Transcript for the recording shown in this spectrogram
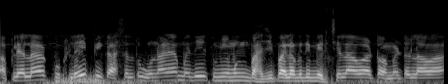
आपल्याला कुठलंही पीक असेल तर उन्हाळ्यामध्ये तुम्ही मग भाजीपाल्यामध्ये मिरची लावा टोमॅटो लावा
